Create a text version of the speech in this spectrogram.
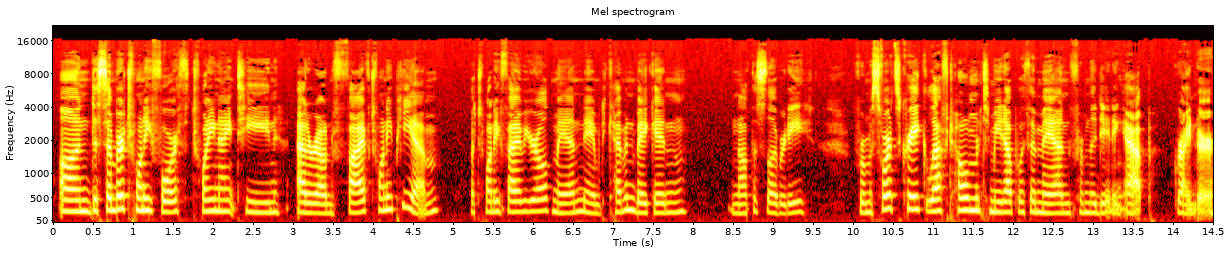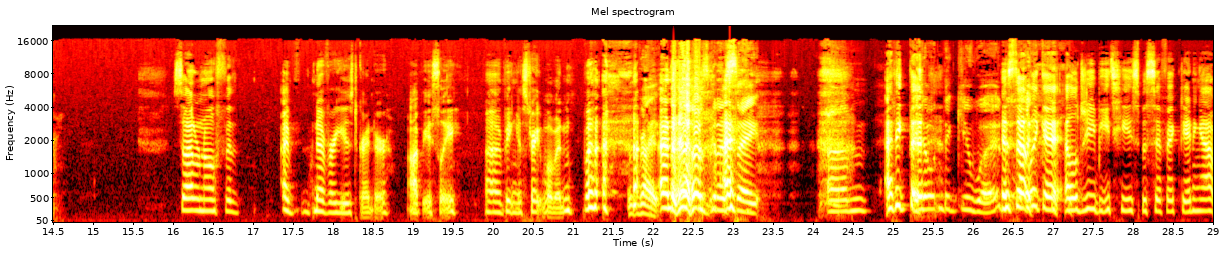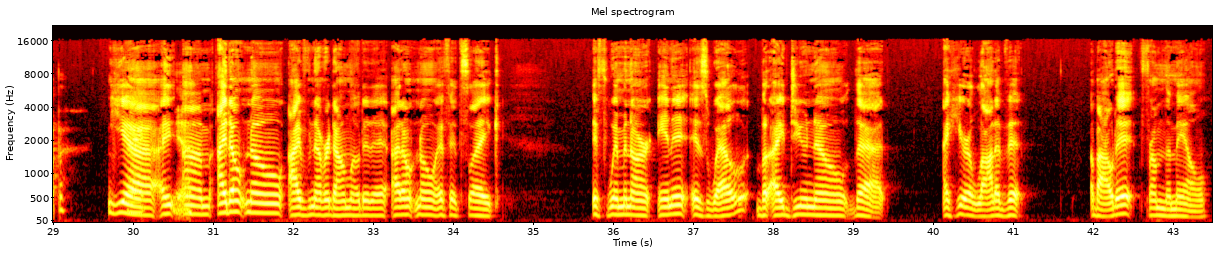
On December 24th, 2019, at around 5:20 p.m., a 25-year-old man named Kevin Bacon, not the celebrity, from Swartz Creek left home to meet up with a man from the dating app Grindr. So I don't know if it, I've never used Grindr, obviously, uh, being a straight woman, but right. and I was gonna I- say. Um, I think that I don't think you would. Is that like a LGBT specific dating app? Yeah, I Yeah. um I don't know. I've never downloaded it. I don't know if it's like if women are in it as well, but I do know that I hear a lot of it about it from the male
